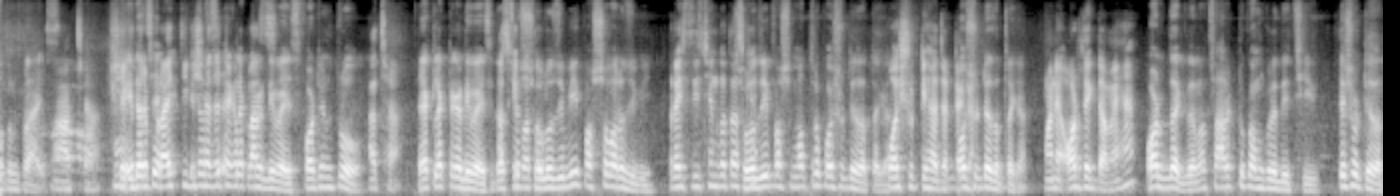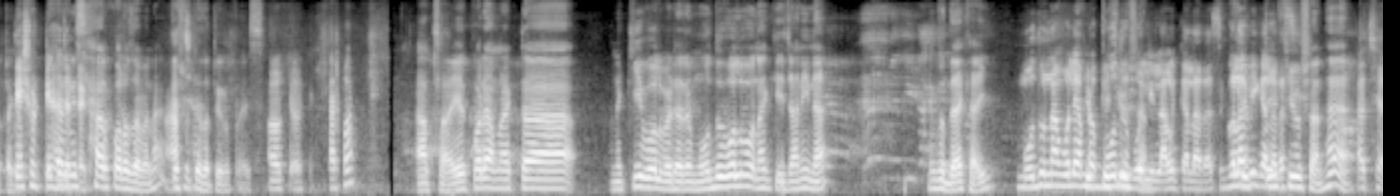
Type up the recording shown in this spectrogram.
নতুন প্রাইস আচ্ছা। সেটার প্রায় তিরিশ হাজার টাকা প্লাস ডিভাইস ফোরটিন প্রো আচ্ছা। এক লাখ টাকা ডিভাইস এটা হচ্ছে ষোলো জিবি পাঁচশো বারো জিবি প্রাইস দিচ্ছেন কত ষোলো জিবি পাঁচশো মাত্র পঁয়ষট্টি হাজার টাকা। পঁয়ষট্টি হাজার পঁয়ষট্টি হাজার টাকা। মানে অর্ধেক দামে হ্যাঁ? অর্ধেক দাম আচ্ছা আর একটু কম করে দিচ্ছি। তেষট্টি হাজার টাকা। 63,000 এটা নিচে টাকা। করা যাবে না তেষট্টি হাজার টাকার প্রাইস ওকে ওকে তারপর? আচ্ছা এরপরে আমরা একটা মানে কি বলব এটা মধু বলব নাকি? জানি না। কিন্তু দেখাই। মধু না বলে আমরা মধু বলি লাল কালার আছে গোলাপি কালার আছে। ফিউশন হ্যাঁ। আচ্ছা।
